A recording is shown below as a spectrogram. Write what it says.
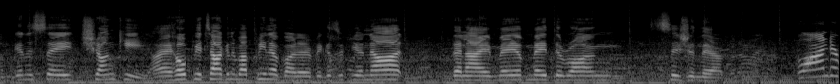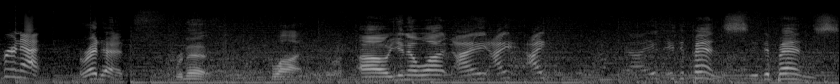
I'm gonna say chunky. I hope you're talking about peanut butter because if you're not, then I may have made the wrong decision there. But all right. Blonde or brunette? Redhead. Brunette. Blonde. Oh, you know what? I, I, I. uh, It, it depends. It depends.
